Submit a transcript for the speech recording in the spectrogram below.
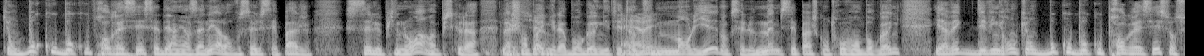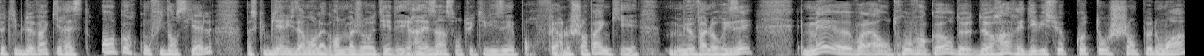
qui ont beaucoup, beaucoup progressé ces dernières années. Alors vous savez, le cépage, c'est le pinot noir, hein, puisque la, Champagne sûr. et la Bourgogne étaient Eh oui. intimement liés. Donc c'est le même cépage qu'on trouve en Bourgogne. Et avec des vignerons qui ont beaucoup, beaucoup progressé sur ce type de vin qui reste encore confidentiel. Parce que bien évidemment, la grande majorité des raisins sont utilisés pour faire le champagne qui est mieux valorisé. Mais euh, voilà, on trouve encore de, de rares et délicieux coteaux champenois.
